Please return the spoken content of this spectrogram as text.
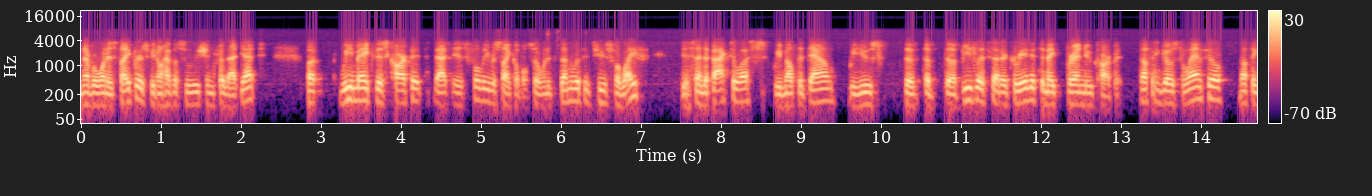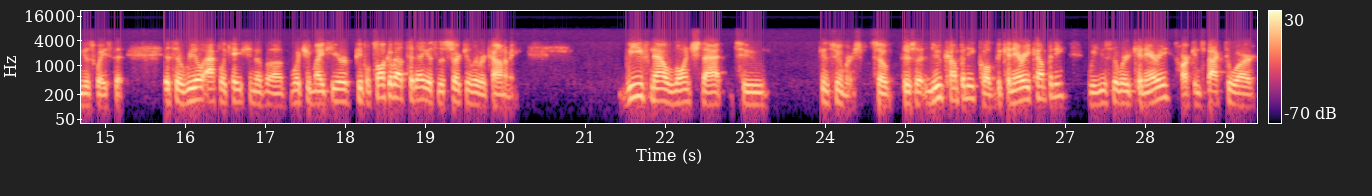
Number one is diapers. We don't have a solution for that yet. But we make this carpet that is fully recyclable. So when it's done with its useful life, you send it back to us. We melt it down. We use the, the, the beadlets that are created to make brand new carpet. Nothing goes to landfill. Nothing is wasted. It's a real application of uh, what you might hear people talk about today as the circular economy. We've now launched that to consumers. So there's a new company called the Canary Company. We use the word canary, harkens back to our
